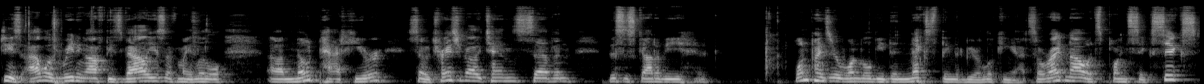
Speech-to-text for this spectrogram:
geez, I was reading off these values of my little um, notepad here. So tracer value 10, 7. This has got to be 1.01 will be the next thing that we are looking at. So right now it's 0.66.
